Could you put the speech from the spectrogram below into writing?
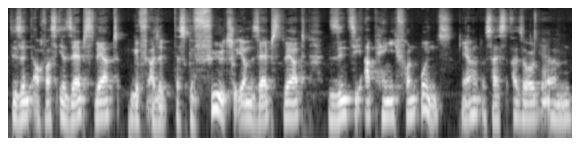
Sie sind auch, was ihr Selbstwert, also das Gefühl zu ihrem Selbstwert, sind sie abhängig von uns. Ja, das heißt also, ja. ähm,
